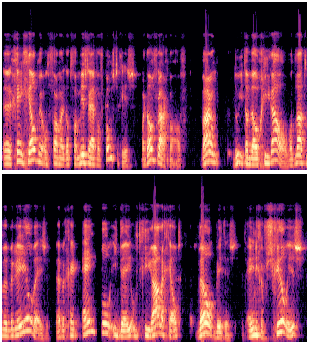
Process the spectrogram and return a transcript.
geen geld meer ontvangen dat van misdrijf afkomstig is. Maar dan vraag ik me af, waarom doe je het dan wel giraal? Want laten we reëel wezen. We hebben geen enkel idee of het girale geld wel wit is. Het enige verschil is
